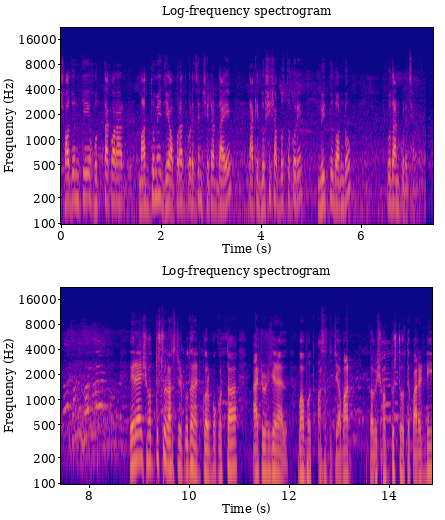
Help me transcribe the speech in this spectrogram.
ছজনকে হত্যা করার মাধ্যমে যে অপরাধ করেছেন সেটার দায়ে তাকে দোষী সাব্যস্ত করে মৃত্যুদণ্ড প্রদান করেছেন। এরাই সন্তুষ্ট রাষ্ট্রের প্রধান কর্মকর্তা অ্যাটর্নি জেনারেল মোহাম্মদ আসাদুজ্জামান। তবে সন্তুষ্ট হতে পারেননি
